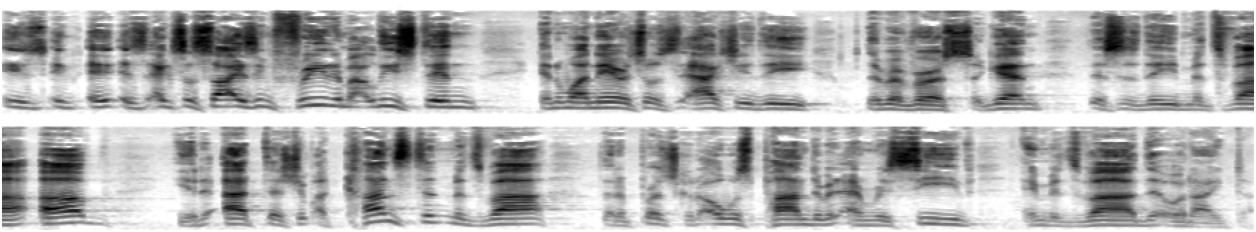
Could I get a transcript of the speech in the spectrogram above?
is, is exercising freedom, at least in, in one area. So it's actually the, the reverse. Again, this is the mitzvah of Yirat Hashem, a constant mitzvah that a person could always ponder it and receive a mitzvah de oraita.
